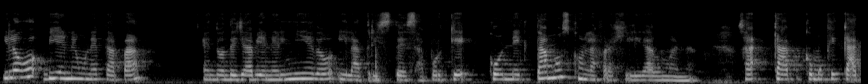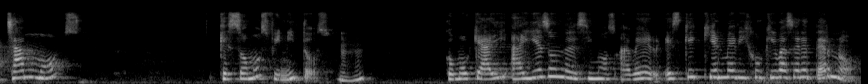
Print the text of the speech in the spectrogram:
Y luego viene una etapa en donde ya viene el miedo y la tristeza, porque conectamos con la fragilidad humana. O sea, como que cachamos que somos finitos. como que ahí, ahí es donde decimos, a ver, es que ¿quién me dijo que iba a ser eterno?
